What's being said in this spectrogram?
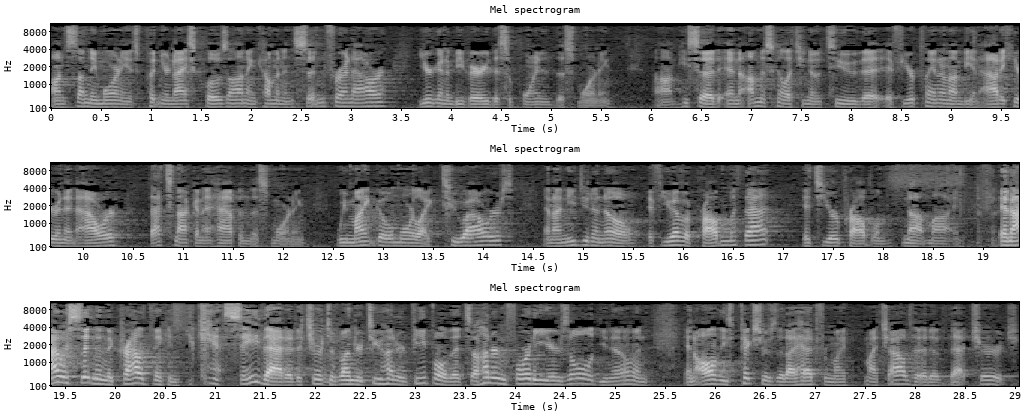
on Sunday morning is putting your nice clothes on and coming and sitting for an hour, you're going to be very disappointed this morning. Um, he said, and I'm just going to let you know, too, that if you're planning on being out of here in an hour, that's not going to happen this morning. We might go more like two hours, and I need you to know if you have a problem with that, it's your problem, not mine. And I was sitting in the crowd thinking, you can't say that at a church of under 200 people that's 140 years old, you know, and, and all these pictures that I had from my, my childhood of that church.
